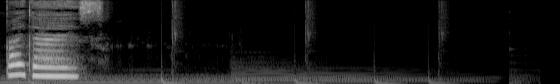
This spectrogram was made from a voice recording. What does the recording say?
Bye, guys.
